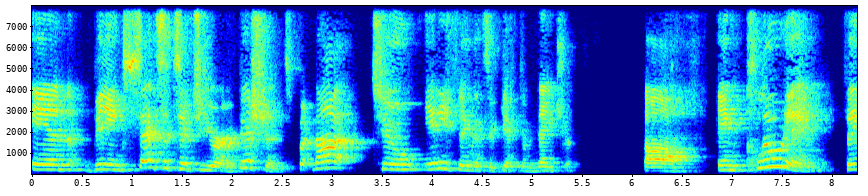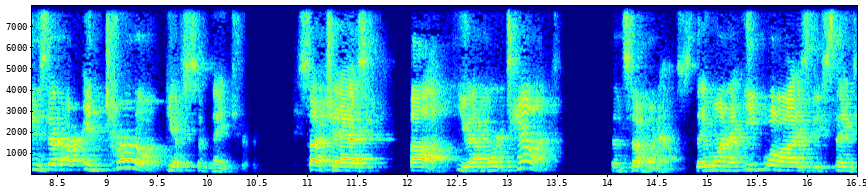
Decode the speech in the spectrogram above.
in being sensitive to your ambitions, but not to anything that's a gift of nature, uh, including things that are internal gifts of nature, such as uh, you have more talent than someone else. They want to equalize these things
